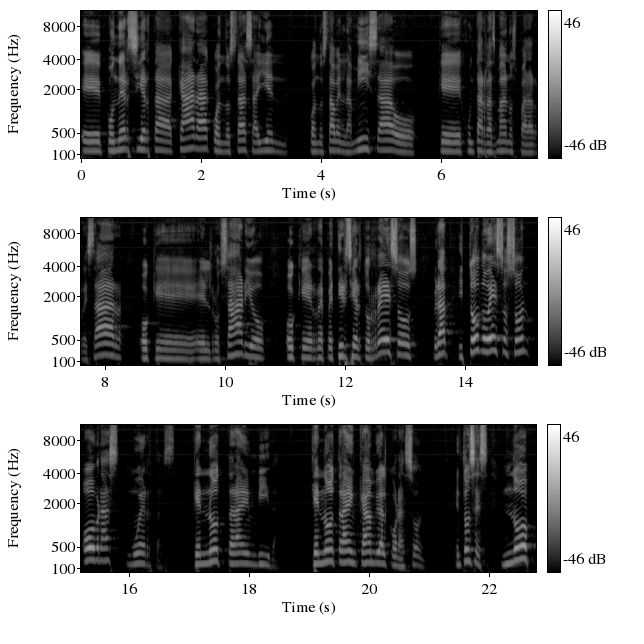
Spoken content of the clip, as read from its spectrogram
eh, poner cierta cara cuando estás ahí en, cuando estaba en la misa, o que juntar las manos para rezar, o que el rosario, o que repetir ciertos rezos, ¿verdad? Y todo eso son obras muertas, que no traen vida, que no traen cambio al corazón. Entonces, no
